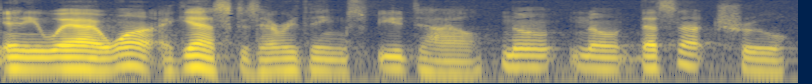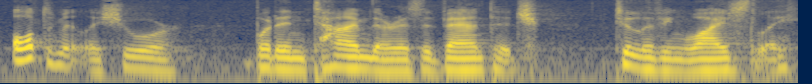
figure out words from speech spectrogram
Any way I want, I guess, because everything's futile. No, no, that's not true. Ultimately, sure, but in time there is advantage to living wisely.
